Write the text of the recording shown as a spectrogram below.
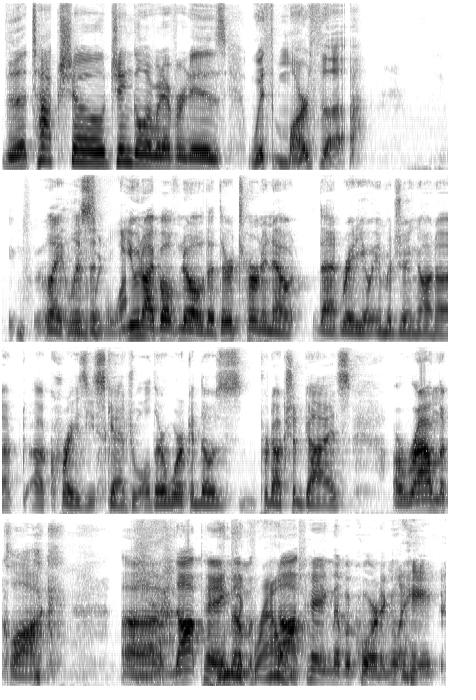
the talk show jingle or whatever it is with Martha. Like, listen, like, wow. you and I both know that they're turning out that radio imaging on a, a crazy schedule. They're working those production guys around the clock, uh, Yeah, not paying into them, ground. not paying them accordingly.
